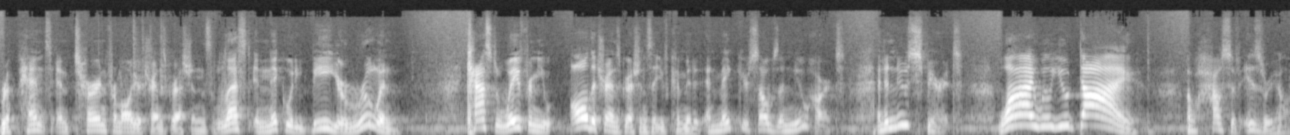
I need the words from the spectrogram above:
Repent and turn from all your transgressions, lest iniquity be your ruin. Cast away from you all the transgressions that you've committed and make yourselves a new heart and a new spirit. Why will you die, O house of Israel?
